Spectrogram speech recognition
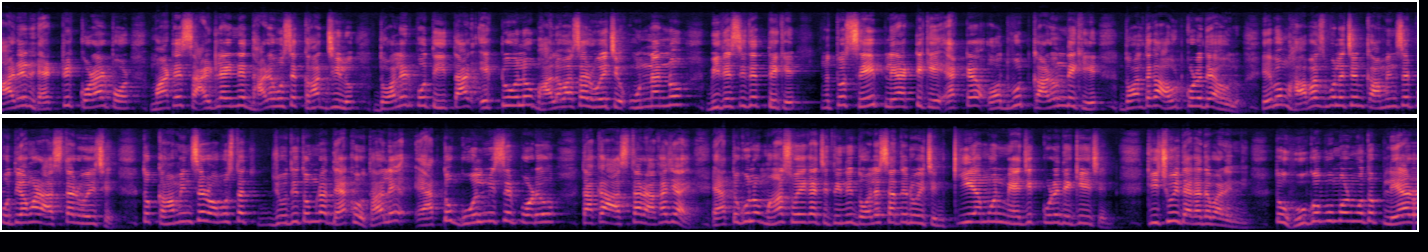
হারের হ্যাট্রিক করার পর মাঠের সাইড লাইনের ধারে বসে কাঁদছিল, দলের প্রতি তার একটু হলেও ভালোবাসা রয়েছে অন্যান্য বিদেশিদের থেকে। তো সেই প্লেয়ারটিকে একটা অদ্ভুত কারণ দেখিয়ে দল থেকে আউট করে দেওয়া হলো। এবং হাবাস বলেছেন, কামিন্সের প্রতি আমার আস্থা রয়েছে। তো কামিন্সের অবস্থা যদি তোমরা দেখো, তাহলে এত গোল মিসের পরেও তাকে আস্থা রাখা যায়? এতগুলো মাস হয়ে গেছে, তিনি দলের সাথে রয়েছেন। কি এমন ম্যাজিক করে দেখিয়েছেন? কিছুই দেখাতে পারেননি। তো হুগো বুমোর মতো প্লেয়ার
